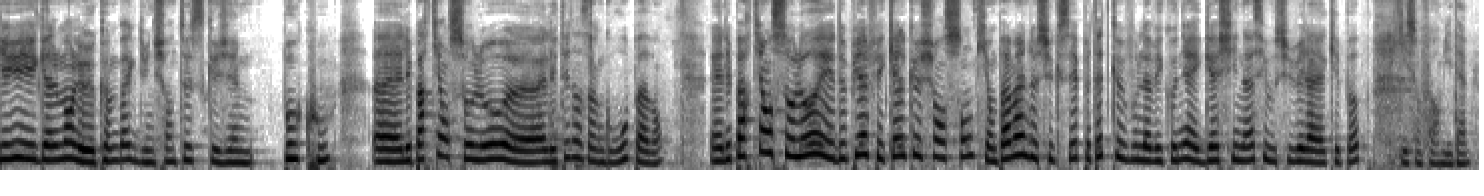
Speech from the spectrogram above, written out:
Y a eu également le comeback d'une chanteuse que j'aime beaucoup. Euh, elle est partie en solo, euh, elle était dans un groupe avant. Elle est partie en solo et depuis elle fait quelques chansons qui ont pas mal de succès. Peut-être que vous l'avez connue avec Gashina si vous suivez la K-pop. Qui sont formidables.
